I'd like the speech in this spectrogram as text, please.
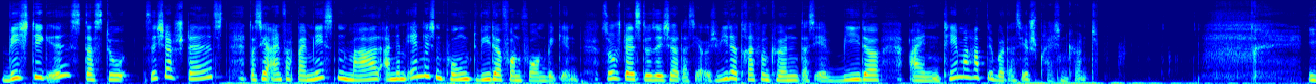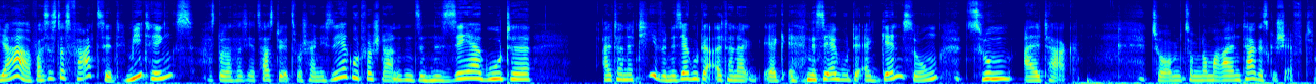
Wichtig ist, dass du sicherstellst, dass ihr einfach beim nächsten Mal an dem ähnlichen Punkt wieder von vorn beginnt. So stellst du sicher, dass ihr euch wieder treffen könnt, dass ihr wieder ein Thema habt, über das ihr sprechen könnt. Ja, was ist das Fazit? Meetings, hast du das jetzt hast du jetzt wahrscheinlich sehr gut verstanden, sind eine sehr gute Alternative, eine sehr gute Alterna eine sehr gute Ergänzung zum Alltag zum, zum normalen Tagesgeschäft.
